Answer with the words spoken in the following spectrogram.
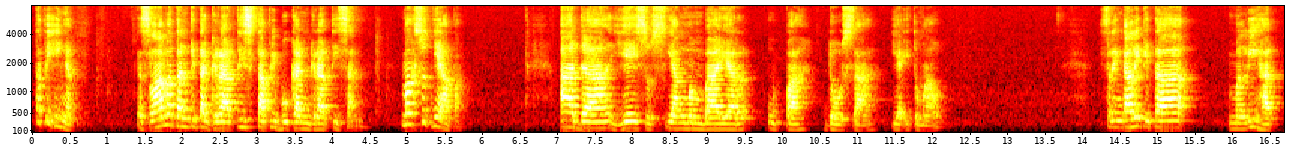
Tapi ingat, keselamatan kita gratis tapi bukan gratisan. Maksudnya apa? Ada Yesus yang membayar upah dosa yaitu maut. Seringkali kita melihat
